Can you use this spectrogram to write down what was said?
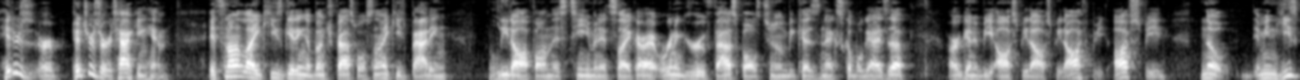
hitters or pitchers are attacking him. It's not like he's getting a bunch of fastballs. It's not like he's batting leadoff on this team, and it's like, all right, we're going to groove fastballs to him because the next couple guys up are going to be off speed, off speed, off speed, off speed. No, I mean he's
